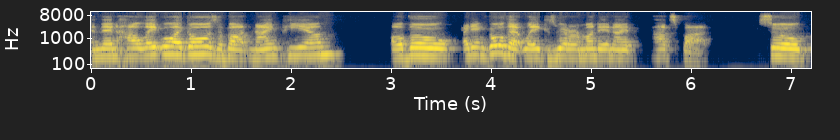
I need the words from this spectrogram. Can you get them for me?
and then how late will I go is about 9 p.m. Although I didn't go that late because we had our Monday night hotspot. So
